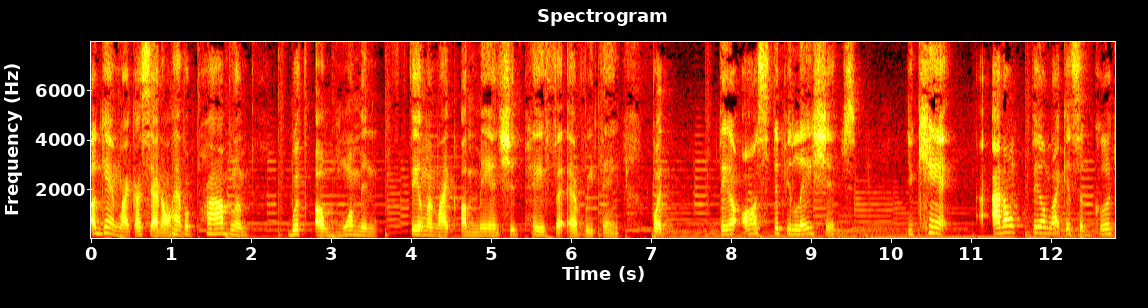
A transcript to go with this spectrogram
Again, like I said, I don't have a problem with a woman feeling like a man should pay for everything, but there are stipulations. You can't, I don't feel like it's a good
